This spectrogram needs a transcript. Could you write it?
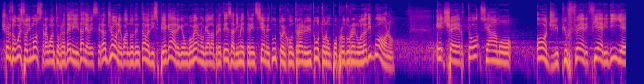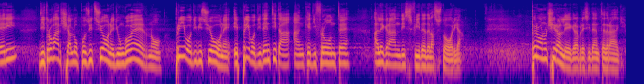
Certo questo dimostra quanto Fratelli d'Italia avesse ragione quando tentava di spiegare che un governo che ha la pretesa di mettere insieme tutto e il contrario di tutto non può produrre nulla di buono. E certo siamo oggi più fieri di ieri di trovarci all'opposizione di un governo privo di visione e privo di identità anche di fronte alle grandi sfide della storia. Però non ci rallegra, Presidente Draghi.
